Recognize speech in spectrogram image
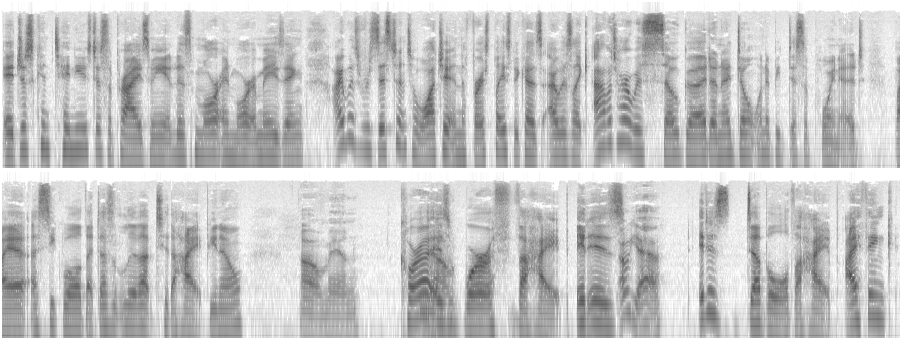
It just continues to surprise me. It is more and more amazing. I was resistant to watch it in the first place because I was like, Avatar was so good, and I don't want to be disappointed by a, a sequel that doesn't live up to the hype. You know. Oh man. Korra No. is worth the hype. It is Oh yeah. It is double the hype. I think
